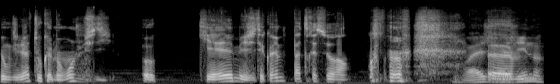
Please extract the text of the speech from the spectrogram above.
Donc déjà, tout calmement, je me suis dit ok, mais j'étais quand même pas très serein. Ouais, j'imagine.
